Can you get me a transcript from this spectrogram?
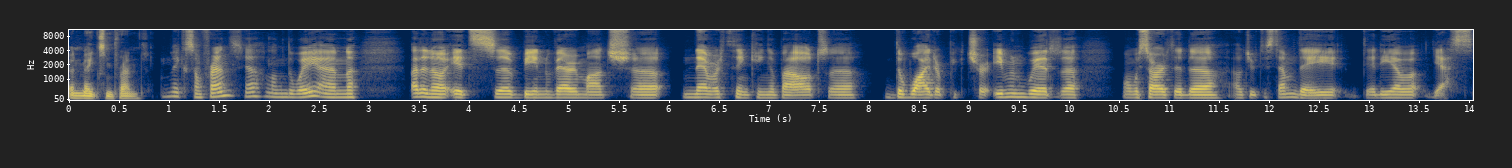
and make some friends. Make some friends, yeah, along the way and I don't know, it's uh, been very much uh, never thinking about uh, the wider picture. Even with uh, when we started uh, LGBT STEM Day, the idea of, yes,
